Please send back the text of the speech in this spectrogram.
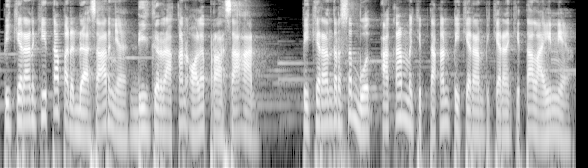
Pikiran kita pada dasarnya digerakkan oleh perasaan. Pikiran tersebut akan menciptakan pikiran-pikiran kita lainnya.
